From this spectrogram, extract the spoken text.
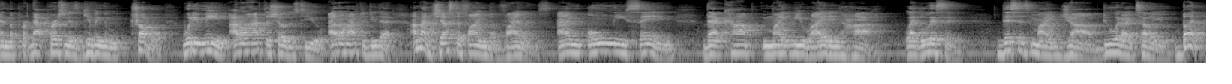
and the per- that person is giving them trouble. What do you mean? I don't have to show this to you. I don't have to do that. I'm not justifying the violence. I'm only saying that cop might be riding high. Like, listen, this is my job. Do what I tell you. But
